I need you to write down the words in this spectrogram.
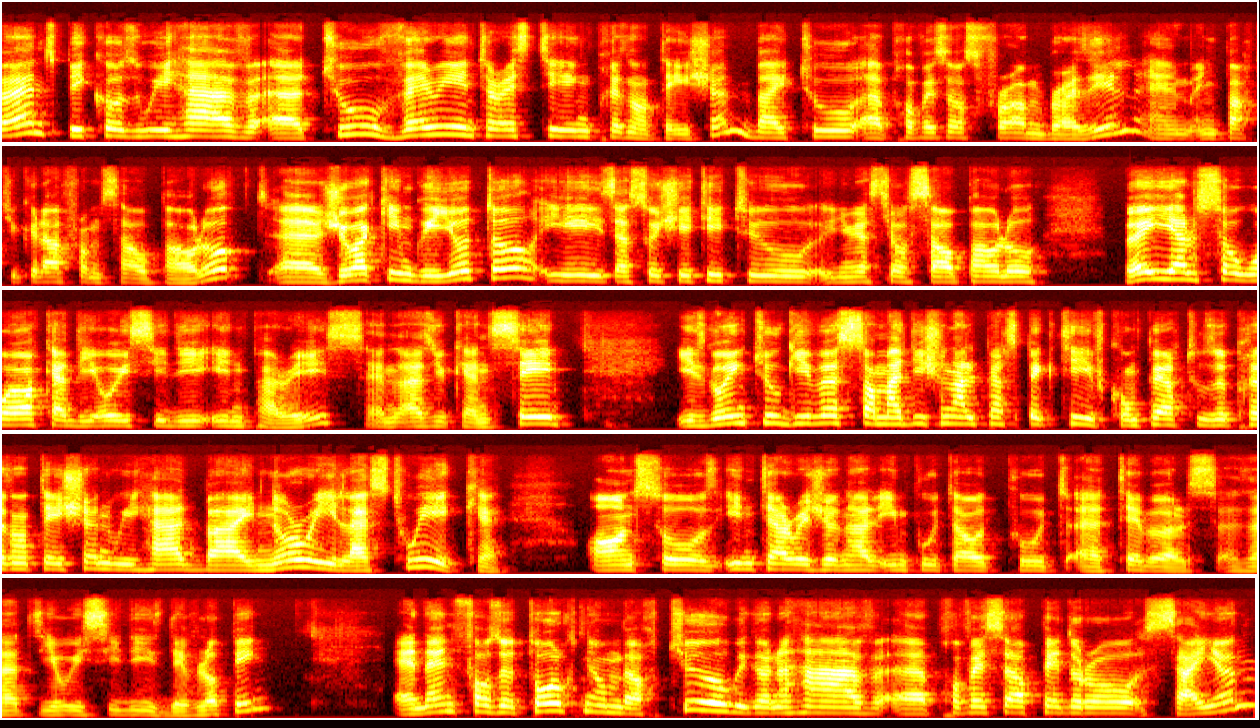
event because we have uh, two very interesting presentations by two uh, professors from Brazil, and in particular from Sao Paulo. Uh, Joaquim Guilhoto is associated to University of Sao Paulo, but he also works at the OECD in Paris. And as you can see, he's going to give us some additional perspective compared to the presentation we had by Nori last week on those interregional input-output uh, tables that the OECD is developing. And then for the talk number two, we're gonna have uh, Professor Pedro Sayon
